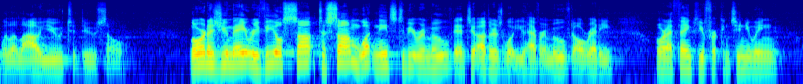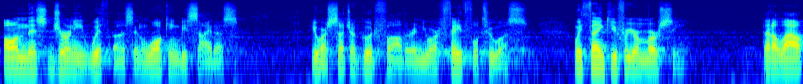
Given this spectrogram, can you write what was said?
will allow you to do so. Lord, as you may reveal some, to some what needs to be removed and to others what you have removed already, Lord, I thank you for continuing on this journey with us and walking beside us. You are such a good Father and you are faithful to us. We thank you for your mercy, that, allow,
